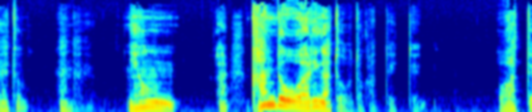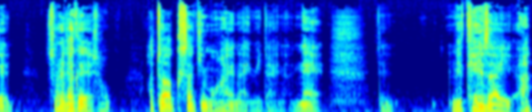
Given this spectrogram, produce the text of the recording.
えっと？なんだっけ？日本あ感動をありがとうとかって言って終わってそれだけでしょ？あとは草木も生えないみたいなね。でね経済あ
